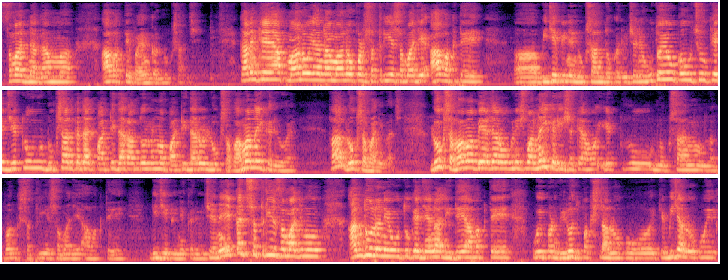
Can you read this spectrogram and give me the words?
સમાજના ગામમાં આ વખતે ભયંકર નુકસાન છે. કારણ કે આપ માનો યા ના માનો, પણ ક્ષત્રિય સમાજે આ વખતે બીજેપીને નુકસાન તો કર્યું છે. અને હું તો એવું કહું છું કે જેટલું નુકસાન કદાચ પાટીદાર આંદોલનમાં પાટીદારોએ લોકસભામાં નહીં કર્યું હોય, હા, લોકસભાની વાત છે. લોકસભામાં બે હજાર ઓગણીસમાં નહીં કરી શક્યા હોય, એટલું નુકસાન લગભગ ક્ષત્રિય સમાજે આ વખતે બીજેપીને કર્યું છે. અને એક જ ક્ષત્રિય સમાજનું આંદોલન એવું હતું કે જેના લીધે આ વખતે કોઈ પણ વિરોધ પક્ષના લોકો હોય કે બીજા લોકો એક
